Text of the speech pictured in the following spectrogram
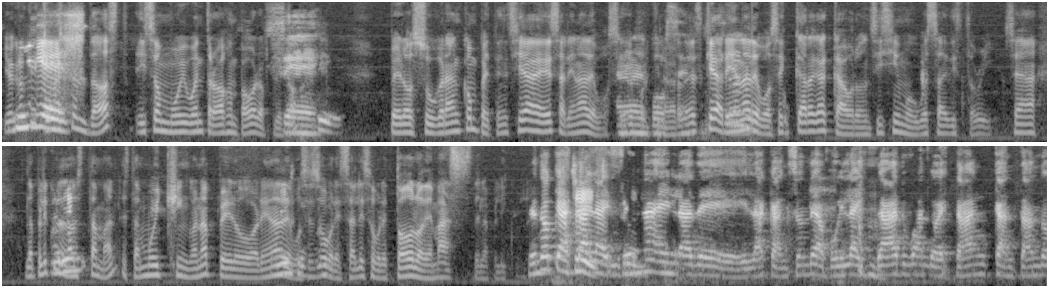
Yo creo que Kirsten Dust hizo muy buen trabajo en Power of the sí. pero su gran competencia es Ariana de Bosé, porque la DeBose. verdad es que Ariana de Bosé carga cabroncísimo West Side Story. O sea, la película no está mal, está muy chingona, pero Ariana de Bosé sobresale sobre todo lo demás de la película. Siento que hasta Sí, la escena en la de la canción de A Boy Like That, cuando están cantando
